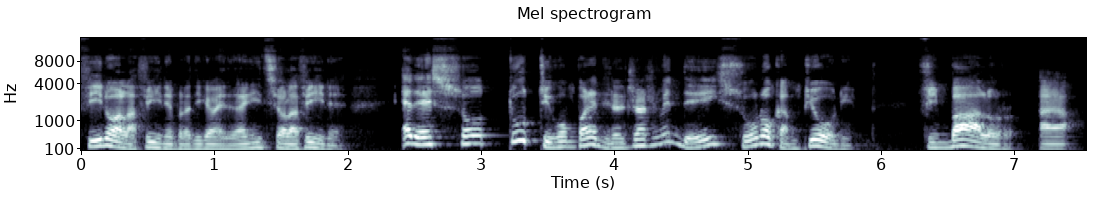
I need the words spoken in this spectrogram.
fino alla fine praticamente, da inizio alla fine. E adesso tutti i componenti del Judgment Day sono campioni. Finn Balor ha,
